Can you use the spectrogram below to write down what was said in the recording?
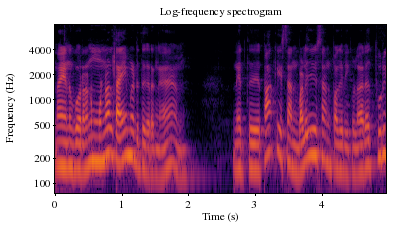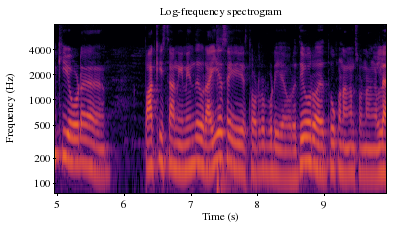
நான் எனக்கு ஒரு ரெண்டு மூணு நாள் டைம் எடுத்துக்கிறேங்க. நேற்று பாகிஸ்தான் பலுஜிஸ்தான் பகுதிக்குள்ளார துருக்கியோட பாகிஸ்தான் இணைந்து ஒரு ஐஎஸ்ஐ தொடர்புடைய ஒரு தீவிரவாதி தூக்குனாங்கன்னு சொன்னாங்கல்ல.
